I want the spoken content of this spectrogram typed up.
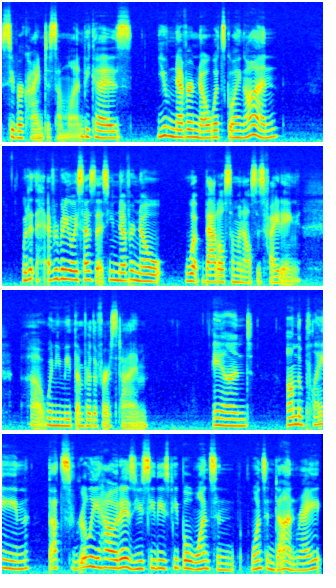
super kind to someone because You never know what's going on. What it, everybody always says this. You never know what battle someone else is fighting uh, when you meet them for the first time. And on the plane, that's really how it is. You see these people once and once and done, right?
